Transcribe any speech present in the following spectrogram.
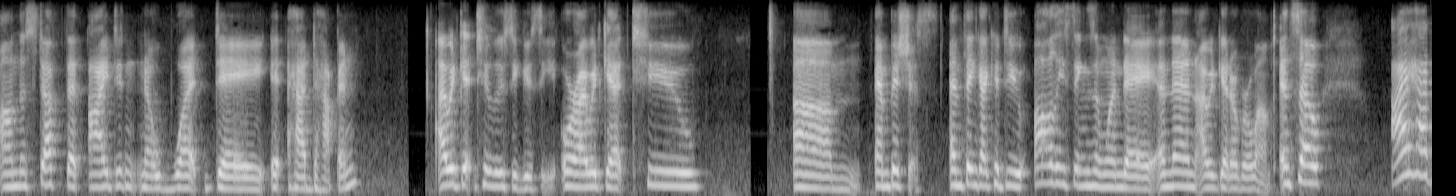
on the stuff that I didn't know what day it had to happen. I would get too loosey goosey or I would get too um, ambitious and think I could do all these things in one day and then I would get overwhelmed. And so I had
